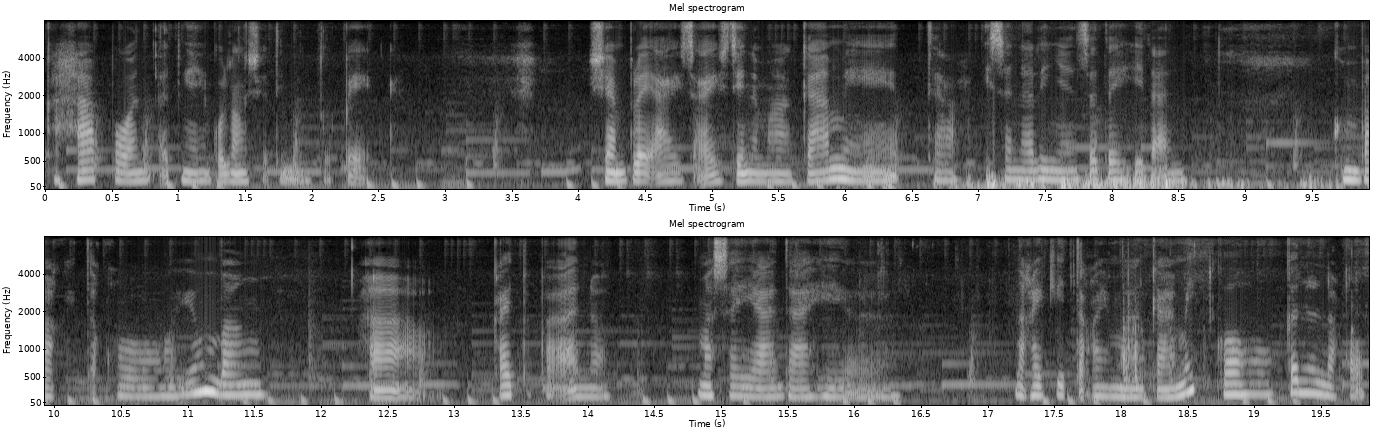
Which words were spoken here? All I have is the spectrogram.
kahapon at ngayon ko lang siya tinutupi. Siyempre, ayos-ayos din ang mga gamit. Ah, Isa na rin yan sa dahilan kung bakit ako yung bang ah, kahit pa paano masaya dahil nakikita ko yung mga gamit ko. Ganun ako.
